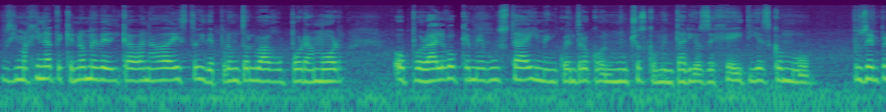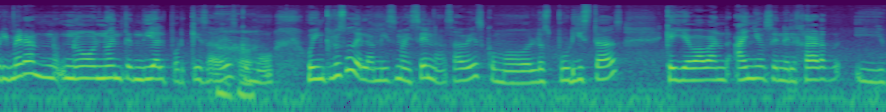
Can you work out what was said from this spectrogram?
pues imagínate que no me dedicaba nada a esto y de pronto lo hago por amor o por algo que me gusta y me encuentro con muchos comentarios de hate y es como, pues en primera no, no, entendía el por qué, ¿sabes? Como, o incluso de la misma escena, ¿sabes? Como los puristas que llevaban años en el hard y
